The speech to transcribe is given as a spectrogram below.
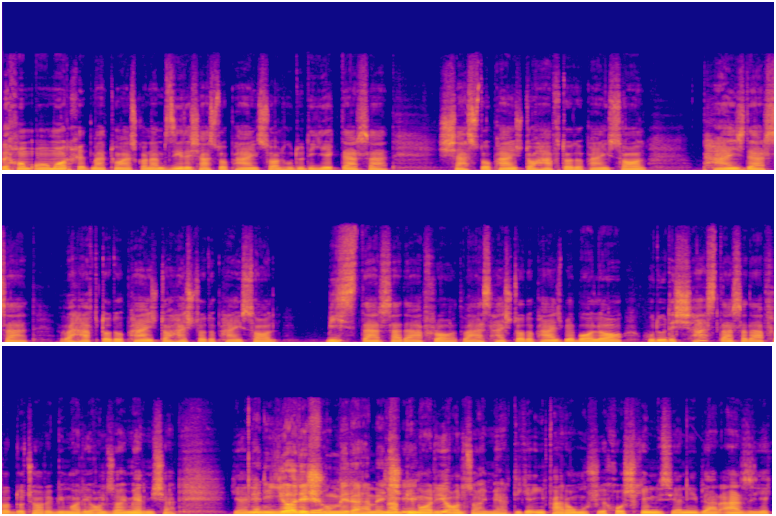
بخوام آمار خدمتتون ارز کنم زیر 65 سال حدود یک درصد 65 تا 75 سال 5 درصد و 75 تا 85 سال 20 درصد افراد و از 85 به بالا حدود 60 درصد افراد دچار بیماری آلزایمر میشن. یعنی دوم- یادشون میره همه نه چی؟ بیماری آلزایمر. دیگه این فراموشی خوشخیم نیست. یعنی در عرض یک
